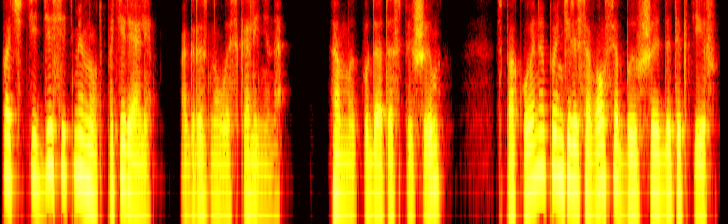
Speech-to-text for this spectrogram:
«Почти десять минут потеряли», – огрызнулась Калинина. «А мы куда-то спешим?» Спокойно поинтересовался бывший детектив.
